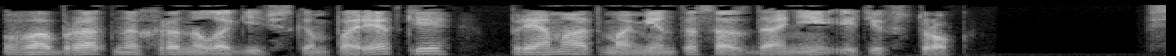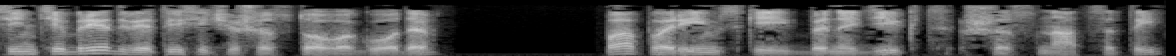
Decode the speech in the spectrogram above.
в обратно-хронологическом порядке, прямо от момента создания этих строк. В сентябре 2006 года папа римский Бенедикт XVI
